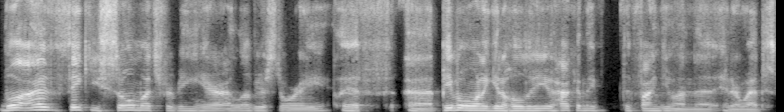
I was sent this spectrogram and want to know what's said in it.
Well, I thank you so much for being here. I love your story. If uh, people want to get a hold of you, how can they find you on the interwebs?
